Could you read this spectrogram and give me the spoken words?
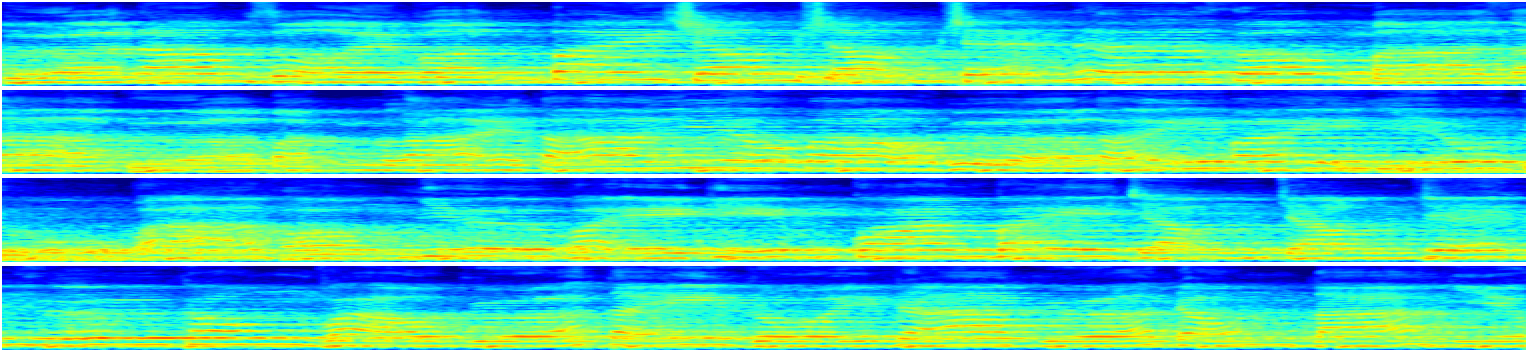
cửa nam rồi vẫn bay trong trong trên hư không mà ra cửa bắc lại ta yêu vào cửa tay bay nhiều đủ ba vòng. Như vậy kim quan bay chậm chậm trên hư không. Vào cửa tây rồi ra cửa đông. Ta nhiễu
